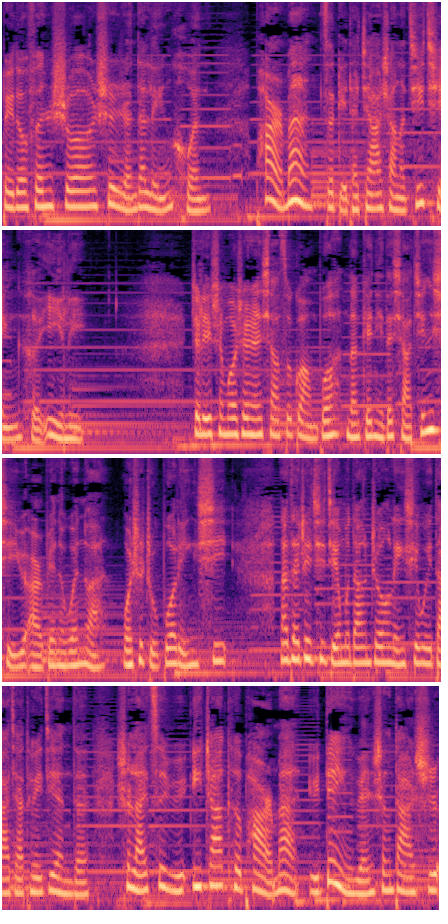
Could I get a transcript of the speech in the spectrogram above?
贝多芬说是人的灵魂，帕尔曼则给他加上了激情和毅力。这里是陌生人小组广播，能给你的小惊喜与耳边的温暖。我是主播林夕。那在这期节目当中，林夕为大家推荐的是来自于伊扎克·帕尔曼与电影原声大师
